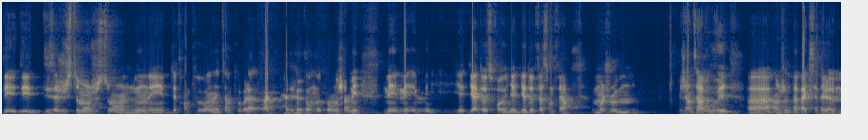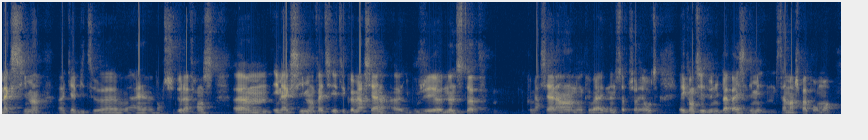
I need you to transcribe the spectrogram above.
des, des, ajustements justement. Nous, on est peut-être un peu, on a été un peu voilà radical dans, notre, dans nos choix, mais mais mais il y a, d'autres il y a, d'autres façons de faire. Moi, je j'ai interviewé euh, un jeune papa qui s'appelle Maxime, euh, qui habite euh, dans le sud de la France. et Maxime, en fait, il était commercial, il bougeait non-stop commercial, hein, donc voilà, non-stop sur les routes. Et quand il est devenu papa, il s'est dit, mais ça marche pas pour moi.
